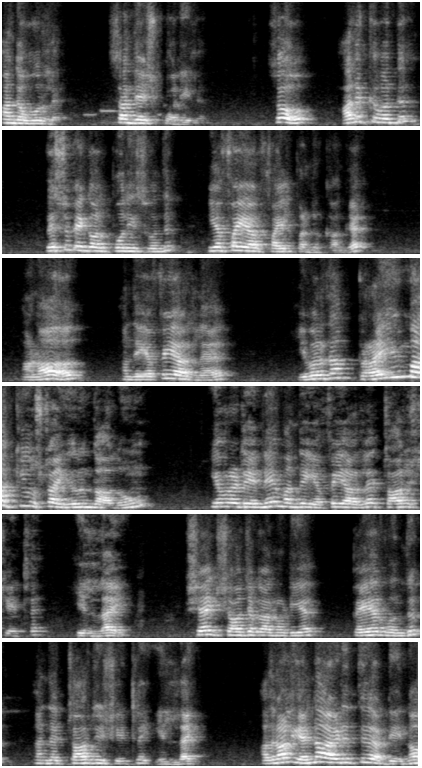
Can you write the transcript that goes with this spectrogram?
அந்த ஊரில் சந்தேஷ் கோலியில். ஸோ அதுக்கு வந்து வெஸ்ட் பெங்கால் போலீஸ் வந்து எஃப்ஐஆர் ஃபைல் பண்ணிருக்காங்க. ஆனால் அந்த எஃப்ஐஆரில் இவர் தான் பிரைம் அக்யூஸ்டாக இருந்தாலும் இவருடைய நேம் அந்த எஃப்ஐஆரில் சார்ஜ் ஷீட்டில் இல்லை. ஷேக் ஷாஜகானுடைய பெயர் வந்து அந்த சார்ஜ் ஷீட்டில் இல்லை. அதனால் என்ன ஆயிடுத்து அப்படின்னா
